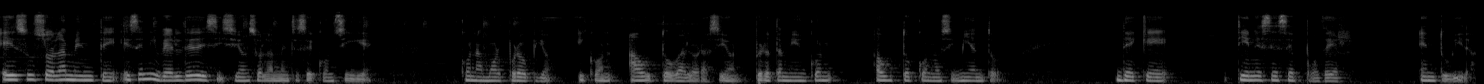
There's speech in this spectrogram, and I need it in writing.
eso solamente, ese nivel de decisión solamente se consigue con amor propio, y con autovaloración, pero también con autoconocimiento de que tienes ese poder en tu vida.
